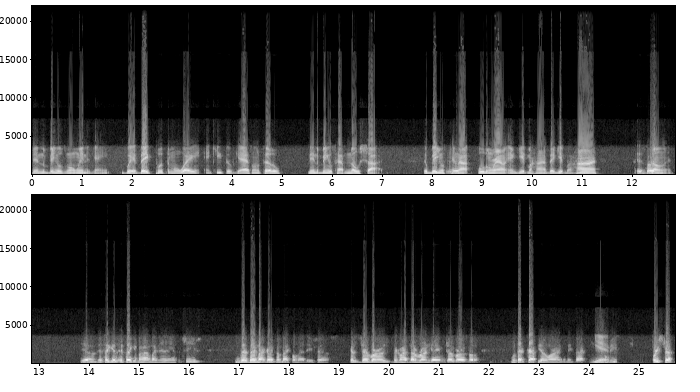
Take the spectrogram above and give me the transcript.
then the Bengals gonna win this game. But if they put them away and keep the gas on the pedal, then the Bengals have no shot. The Bengals Yeah. cannot fool around and get behind. If they get behind, it's sir. done. Yeah, if they get if they get behind like they did against the Chiefs, they're, they're not going to come back on that defense because Joe Burrow they're going to have no run game. and Joe Burrow's going to with that crappy O line going to be back. Yeah. be three step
